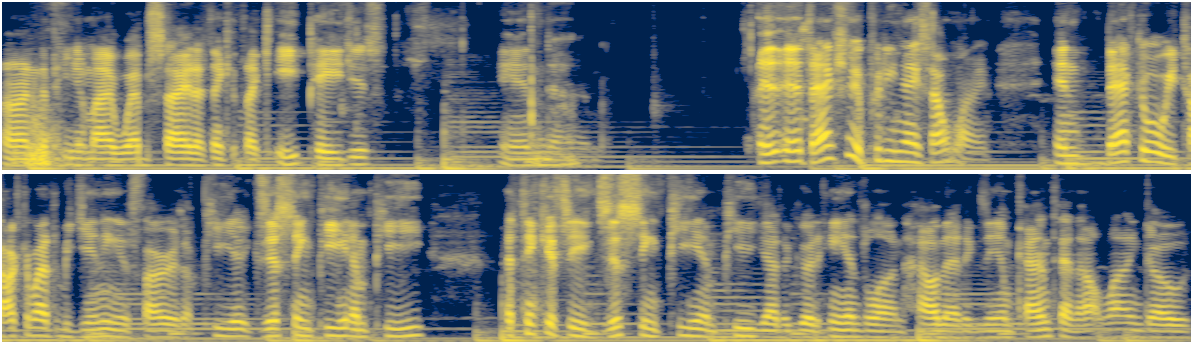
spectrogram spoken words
on the PMI website. I think it's like eight pages, and um, it, it's actually a pretty nice outline. And back to what we talked about at the beginning, as far as a P existing PMP, I think if the existing PMP got a good handle on how that exam content outline goes,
